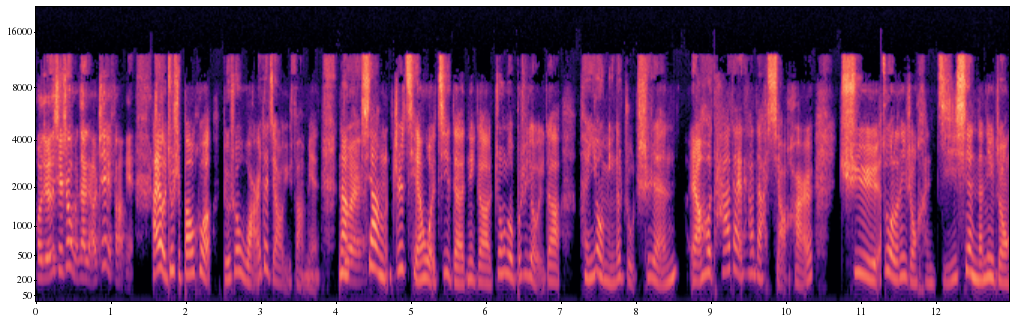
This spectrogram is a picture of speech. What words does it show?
我觉得其实我们在聊这方面。还有就是包括比如说玩的教育方面，那像之前我记得那个中国不是有一个很有名的主持人，然后他带他的小孩去做了那种很极限的那种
